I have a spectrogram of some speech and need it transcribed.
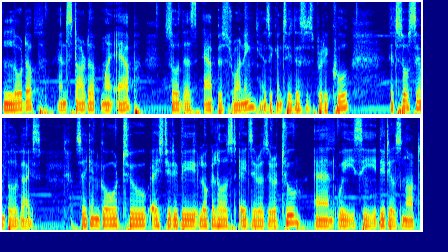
load up and start up my app. So this app is running. As you can see this is pretty cool. It's so simple guys. So you can go to http localhost 8002 and we see details not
